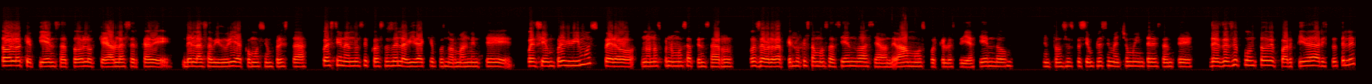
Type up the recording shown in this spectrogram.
todo lo que piensa, todo lo que habla acerca de, de la sabiduría, como siempre está cuestionándose cosas de la vida que pues normalmente pues siempre vivimos, pero no nos ponemos a pensar pues de verdad qué es lo que estamos haciendo, hacia dónde vamos, por qué lo estoy haciendo. Entonces pues siempre se me ha hecho muy interesante desde ese punto de partida Aristóteles,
